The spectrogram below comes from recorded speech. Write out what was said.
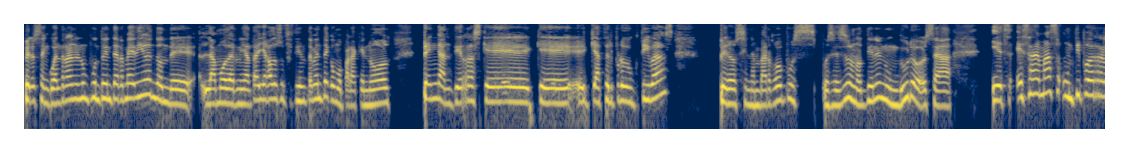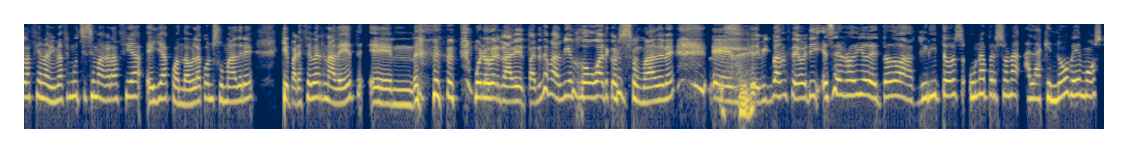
pero se encuentran en un punto intermedio en donde la modernidad ha llegado suficientemente como para que no tengan tierras que, que, que hacer productivas, pero sin embargo, pues, pues eso, no tienen un duro. O sea, y es, es, además un tipo de relación, a mí me hace muchísima gracia ella cuando habla con su madre, que parece Bernadette en... bueno, Bernadette, parece más bien Howard con su madre en sí. The Big Bang Theory. Ese rollo de todo a gritos, una persona a la que no vemos,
